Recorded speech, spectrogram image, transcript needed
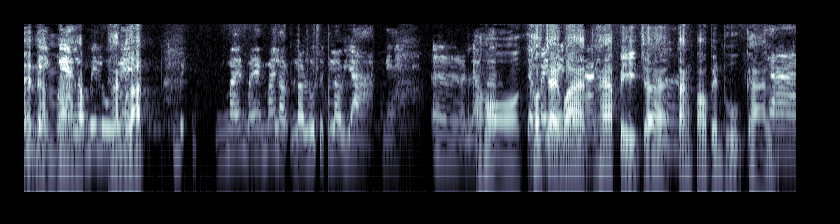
แนะนำมาควเด็กไเราไม่รู้ทางไรัฐไม่ไม่ไม่เราเรารู้สึกว่าเราอยากไงเออแล้วอ๋อก็ะเข้าใจไปป็นว่าอย่งนั้น5ปีจะเออตั้งเป้าเป็นผู้การ ใช่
